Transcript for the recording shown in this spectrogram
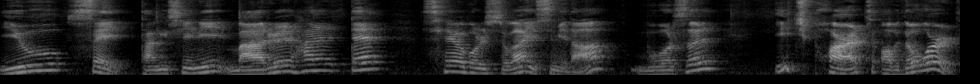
you say. 당신이 말을 할 때 세어 볼 수가 있습니다. 무엇을? each part of the word.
